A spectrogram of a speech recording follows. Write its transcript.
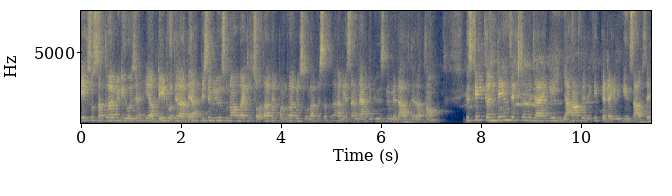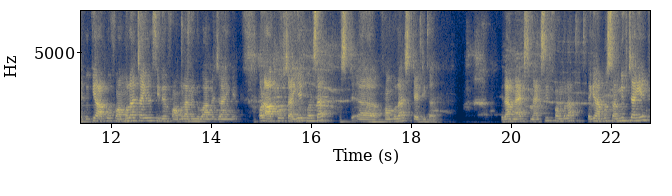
117 वीडियोज़ हैं, ये अपडेट होते रहते हैं। पिछले वीडियो सुना होगा एक चौदह, फिर पंद्रह, फिर सोलह, फिर सत्रह। हमेशा नया वीडियो इसमें मैं डालते रहता हूँ। इसके कंटेंट सेक्शन में जाएँगे, यहाँ पे देखिए कैटेगरी के हिसाब से, क्योंकि आपको फॉर्मूला चाहिए, सीधे फॉर्मूला मेनू बार में जाएँगे। और आपको चाहिए कौन सा? फॉर्मूला स्टेटिकल इधर मैक्स मैक्सिव फॉर्मूला लेकिन आपको समीप चाहिए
